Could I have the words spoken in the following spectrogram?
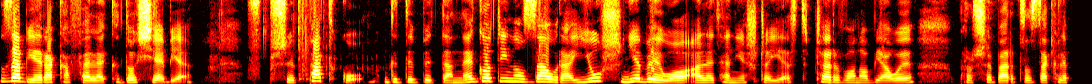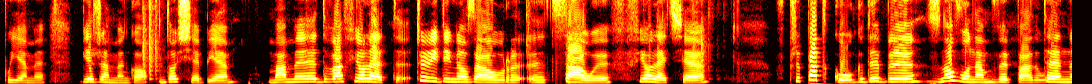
zabiera kafelek do siebie. W przypadku, gdyby danego dinozaura już nie było, ale ten jeszcze jest czerwono-biały, proszę bardzo, zaklepujemy, bierzemy go do siebie. Mamy dwa fiolety, czyli dinozaur y, cały w fiolecie. W przypadku, gdyby znowu nam wypadł ten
